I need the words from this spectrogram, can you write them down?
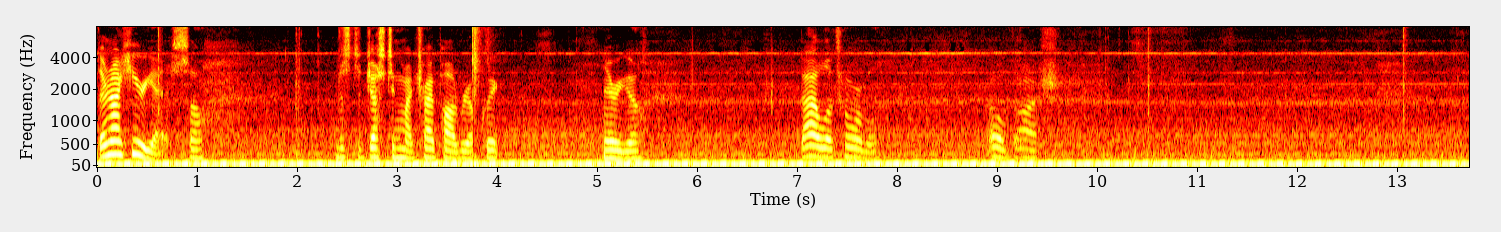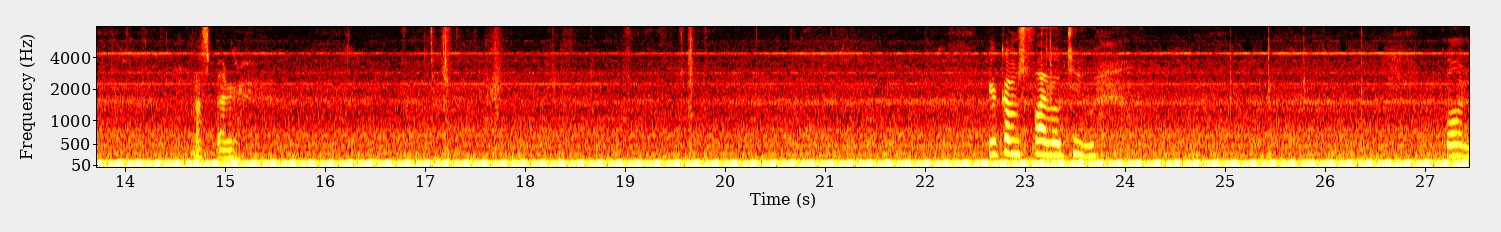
they're not here yet. So, I'm just adjusting my tripod real quick. There we go. That looks horrible. Oh gosh. Better. Here comes 502. Going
